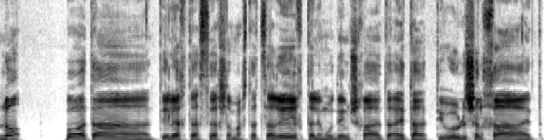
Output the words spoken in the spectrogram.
לא, בוא אתה תלך, תעשה עכשיו מה שאתה צריך, את הלימודים שלך, את, את הטיול שלך, את...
